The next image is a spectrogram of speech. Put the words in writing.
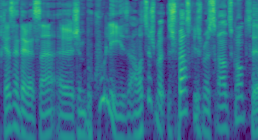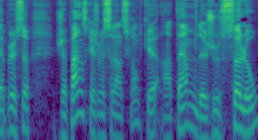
Très intéressant. Euh, j'aime beaucoup les. En fait, je, pense que je me suis rendu compte, c'est un peu ça. Je pense que je me suis rendu compte qu'en termes de jeu solo,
